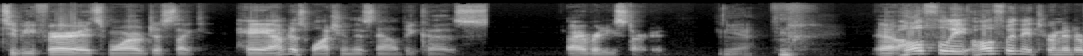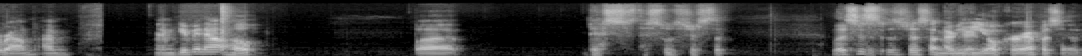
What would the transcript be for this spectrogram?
To be fair, it's more of just like, hey, I'm just watching this now because I already started. Yeah. Uh, hopefully, hopefully they turn it around. I'm, I'm giving out hope, but this this was just a Let's just this was just a okay. mediocre episode.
